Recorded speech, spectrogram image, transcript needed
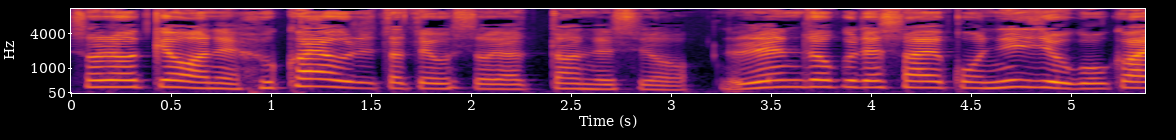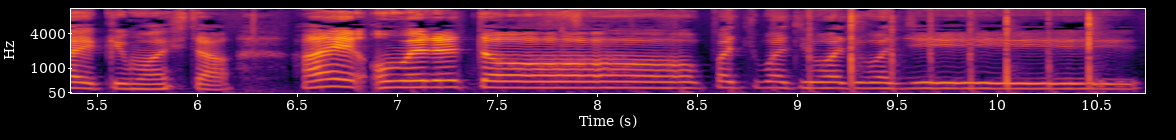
それを今日はね、深い腕立て伏せをやったんですよ。連続で最高25回行きました。はい、おめでとうパチパチパチパチ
